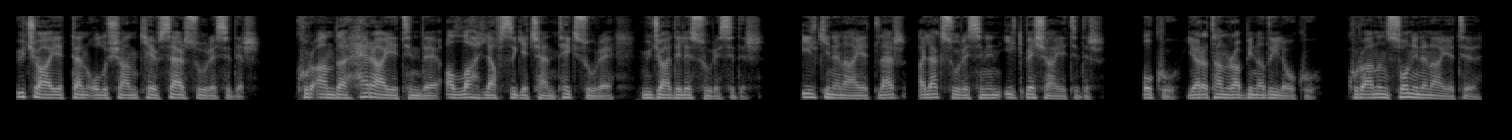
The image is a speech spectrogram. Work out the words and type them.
3 ayetten oluşan Kevser suresidir. Kur'an'da her ayetinde Allah lafzı geçen tek sure, Mücadele suresidir. İlk inen ayetler, Alak suresinin ilk beş ayetidir. Oku, yaratan Rabbin adıyla oku. Kur'an'ın son inen ayeti,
